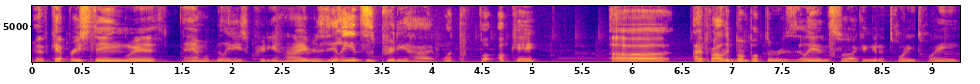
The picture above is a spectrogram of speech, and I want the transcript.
We have Khepri's Sting with damn mobility is pretty high, resilience is pretty high. What the fuck? Okay, uh, I'd probably bump up the resilience so I can get a 2020.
